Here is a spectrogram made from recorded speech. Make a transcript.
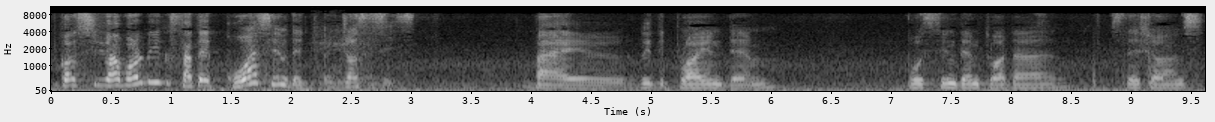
because you have already started coercing the justices by redeploying them, posting them to other stations,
